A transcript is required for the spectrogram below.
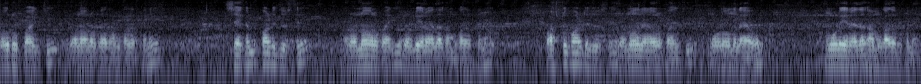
నూరు రూపాయలకి రెండు వందల రూపాయలు అమ్మకలుగుతున్నాయి సెకండ్ క్వాలిటీ చూస్తే రెండు వందల రూపాయలకి రెండు ఇరవై దాకా అమ్మకలుగుతున్నాయి ఫస్ట్ క్వాలిటీ చూస్తే రెండు వందల ఎనభై రూపాయలకి మూడు వందల యాభై. మూడు ఎనభై దాకా అమ్మకాలు దొరుకుతున్నాయి.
